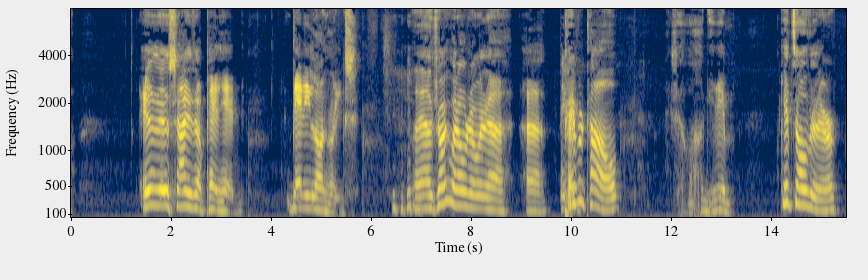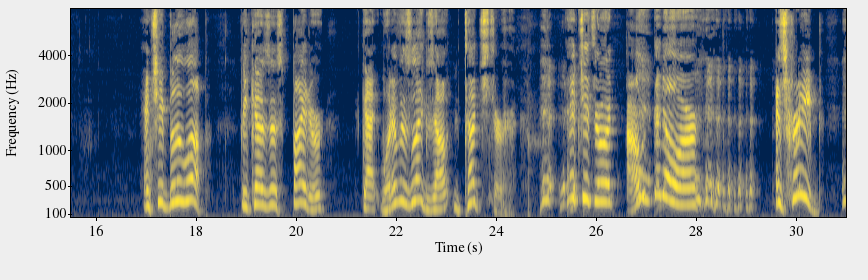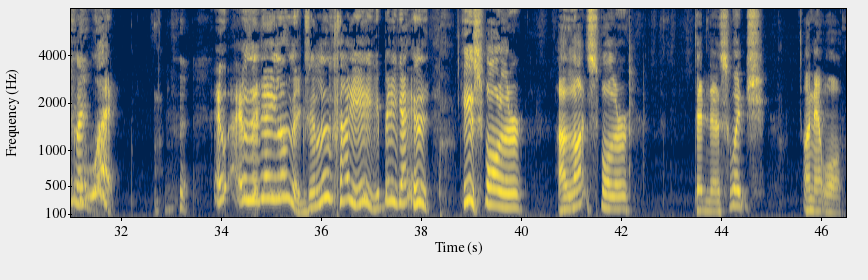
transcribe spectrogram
it was the size of a pinhead. Daddy long legs. well, Joy went over there with a, a paper. paper towel. I said, well, I'll get him. Gets over there and she blew up because a spider got one of his legs out and touched her. and she threw it out the door and screamed. Like, what? It, it was a day long a little tiny itty bitty guy. He was smaller, a lot smaller than the switch on that wall.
